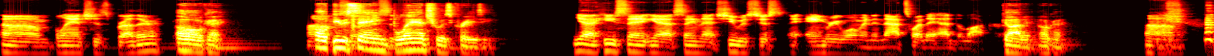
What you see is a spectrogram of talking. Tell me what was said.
um, Blanche's brother. Oh, okay. Oh, Um, he was so saying Blanche was crazy. Yeah, he's saying yeah, saying that she was just an angry woman, and that's why they had to lock her. Got it. Okay. Um,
